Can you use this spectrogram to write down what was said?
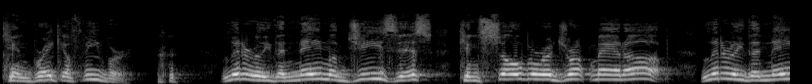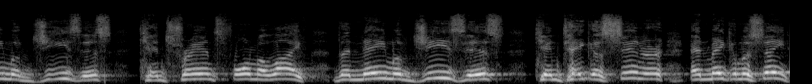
can break a fever. Literally, the name of Jesus can sober a drunk man up. Literally, the name of Jesus can transform a life. The name of Jesus can take a sinner and make him a saint,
